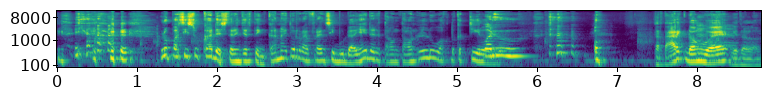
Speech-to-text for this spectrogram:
lu pasti suka deh Stranger Things karena itu referensi budayanya dari tahun-tahun lu waktu kecil. Waduh. Tertarik dong gue gitu loh.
